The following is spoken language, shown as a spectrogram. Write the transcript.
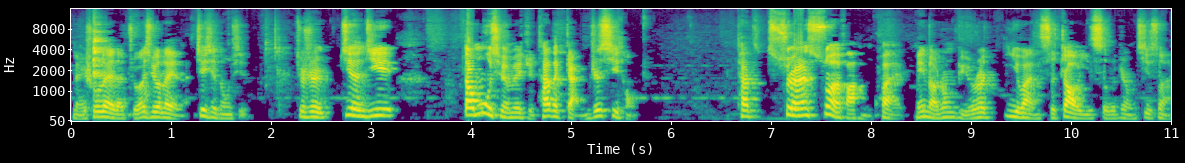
美术类的、哲学类的这些东西，就是计算机到目前为止它的感知系统，它虽然算法很快，每秒钟比如说亿万次、兆亿次的这种计算，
